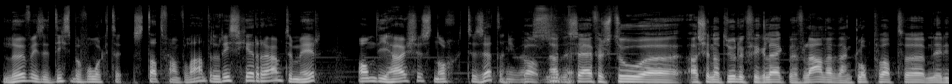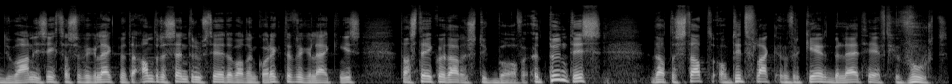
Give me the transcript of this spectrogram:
Leuven is de dichtstbevolkte stad van Vlaanderen. Er is geen ruimte meer om die huisjes nog te zetten. Wel, naar de cijfers toe, eh, als je natuurlijk vergelijkt met Vlaanderen, dan klopt wat eh, meneer Idouani zegt. Als je vergelijkt met de andere centrumsteden, wat een correcte vergelijking is, dan steken we daar een stuk boven. Het punt is dat de stad op dit vlak een verkeerd beleid heeft gevoerd.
